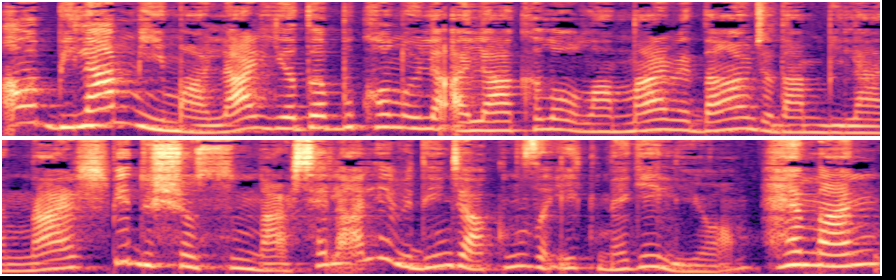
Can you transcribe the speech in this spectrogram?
Ama bilen mimarlar ya da bu konuyla alakalı olanlar ve daha önceden bilenler bir düşünsünler. Şelale evi deyince aklınıza ilk ne geliyor? Hemen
